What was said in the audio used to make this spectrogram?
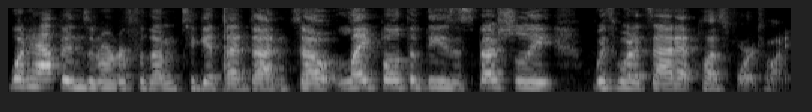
what happens in order for them to get that done. So, like both of these, especially with what it's at at plus 420.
